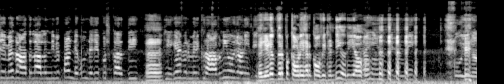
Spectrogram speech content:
ਜੇ ਮੈਂ ਰਾਤ ਲਾ ਲੈਂਦੀ ਮੈਂ ਭਾਂਡੇ ਭੁੰਡੇ ਜੇ ਕੁਛ ਕਰਦੀ ਹਾਂ। ਠੀਕ ਹੈ ਫਿਰ ਮੇਰੀ ਖਰਾਬ ਨਹੀਂ ਹੋ ਜਾਣੀ ਸੀ। ਫਿਰ ਜਿਹੜੇ ਉਧਰ ਪਕੌੜੇ ਹਰ ਕਾਫੀ ਠੰਡੀ ਹੋ ਰਹੀ ਆ ਉਹ? ਨਹੀਂ ਹੁੰਦੀ ਠੰਡੀ। ਕੋਈ ਨਾ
